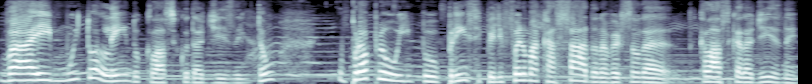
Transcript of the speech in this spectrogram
vai muito além do clássico da Disney. Então, o próprio o príncipe, ele foi numa caçada na versão da clássica da Disney.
